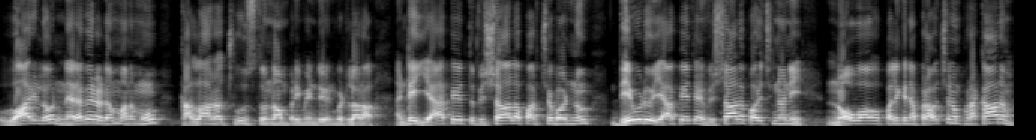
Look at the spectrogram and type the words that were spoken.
వారిలో నెరవేరడం మనము కల్లారా చూస్తున్నాం ప్రియమైన దేవుని బిడ్డలారా. అంటే యాపేతు విశాలపరచబడును. దేవుడు యాపేతుని విశాలపరచునని నోవాహు పలికిన ప్రవచనం ప్రకారం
